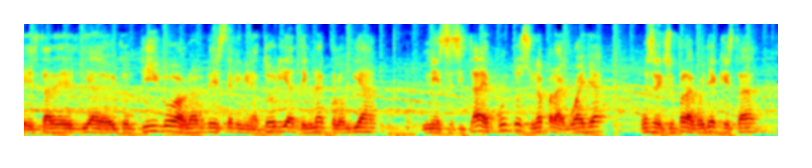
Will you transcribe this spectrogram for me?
estar el día de hoy contigo, hablar de esta eliminatoria, de una Colombia necesitada de puntos y una paraguaya una selección paraguaya que está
